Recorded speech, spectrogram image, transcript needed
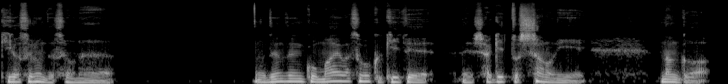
気がするんですよね。全然こう前はすごく効いて、ね、シャキッとしたのに、なんか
